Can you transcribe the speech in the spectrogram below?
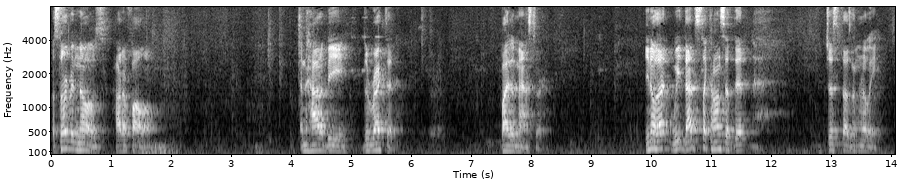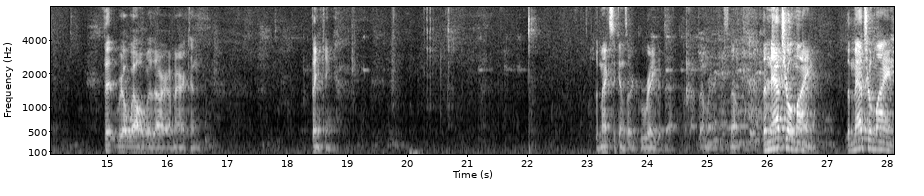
A servant knows how to follow and how to be directed by the master. You know that we that's the concept that just doesn't really fit real well with our American thinking. The Mexicans are great at that, but not the Americans. No. The natural mind, the natural mind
